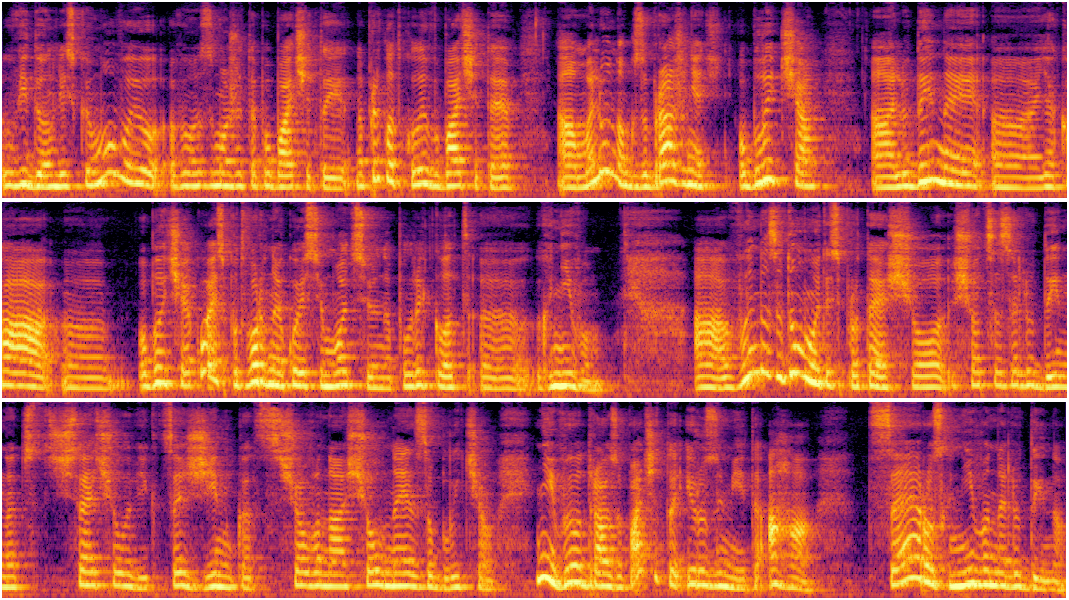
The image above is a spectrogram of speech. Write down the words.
у відео англійською мовою ви зможете побачити, наприклад, коли ви бачите малюнок, зображення обличчя людини, яка е, обличчя якоїсь спотворено якоюсь емоцією, наприклад, е, гнівом. А ви не задумуєтесь про те, що, що це за людина, це чоловік, це жінка, що вона, що в неї з обличчям. Ні, ви одразу бачите і розумієте, ага, це розгнівана людина.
